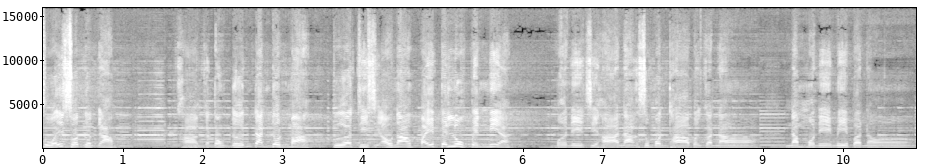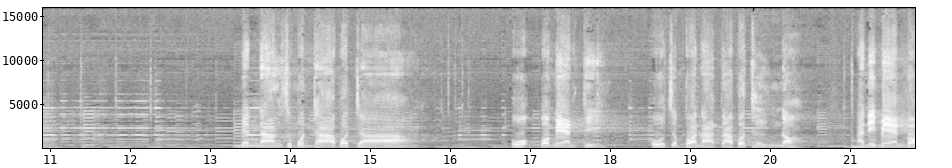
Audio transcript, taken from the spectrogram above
สวยสดงดงามข้าก็ต้องเดินดันดนมา เพื่อที่สิเอานางไปเป็นลูกเป็นเมีย เมื่อนี้สิหานางสุมนทาเบิ่งกันนะนำโมอนีมีบานอแม่นนางสุมนทาบ่จ้าโอ้บ่แมนติ โอ้จำพ่อหน้าตาบ่ถึงเนาะอันนี้แมนบ่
